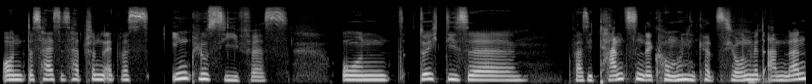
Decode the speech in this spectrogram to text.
Und das heißt, es hat schon etwas Inklusives. Und durch diese quasi tanzende Kommunikation mit anderen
